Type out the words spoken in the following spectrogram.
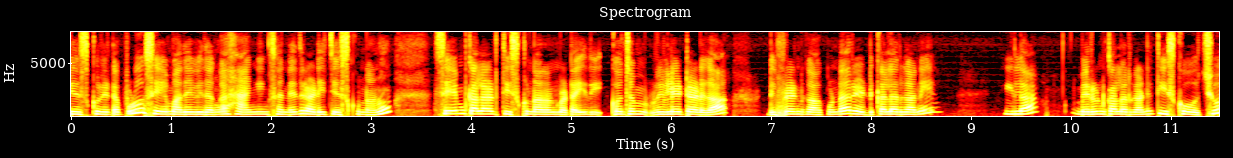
చేసుకునేటప్పుడు సేమ్ అదే విధంగా హ్యాంగింగ్స్ అనేది రెడీ చేసుకున్నాను. సేమ్ కలర్ తీసుకున్నాను అనమాట ఇది కొంచెం రిలేటెడ్గా డిఫరెంట్ కాకుండా రెడ్ కలర్ కానీ ఇలా మెరూన్ కలర్ కానీ తీసుకోవచ్చు.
